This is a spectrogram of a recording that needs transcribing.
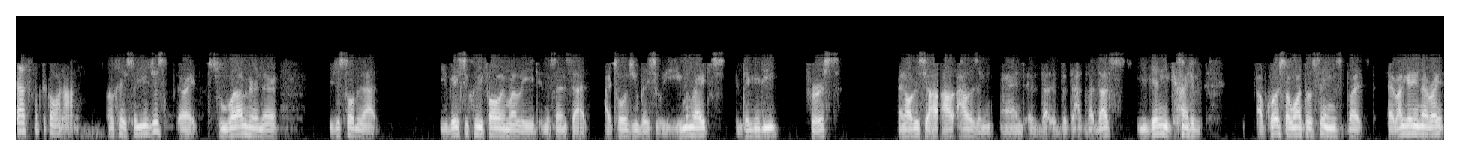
That's what's going on. Okay, so you just all right. From what I'm hearing there, you just told me that you're basically following my lead in the sense that I told you basically human rights and dignity first, and obviously hou- hou- housing. And that, but that, that's you're getting it kind of. Of course, I want those things, but am I getting that right?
